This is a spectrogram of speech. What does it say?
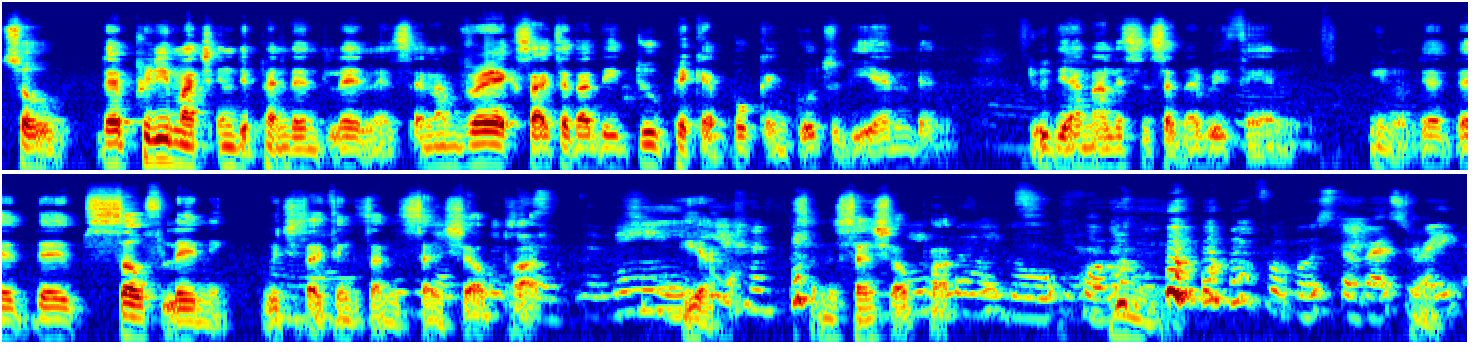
So they're pretty much independent learners. And I'm very excited that they do pick a book and go to the end and do the analysis and everything. And, you know, they're, they're, they're self learning, which is, I mm-hmm. think is an essential part. Yeah, it's an essential part. Goal for, mm. for most of us, right?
